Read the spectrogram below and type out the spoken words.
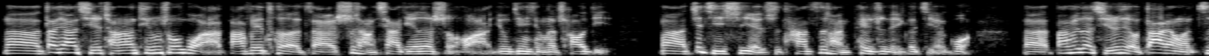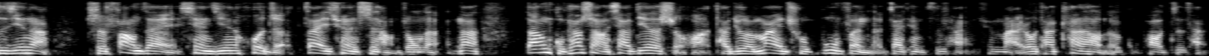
那大家其实常常听说过啊，巴菲特在市场下跌的时候啊，又进行了抄底。那这其实也是他资产配置的一个结果。那巴菲特其实有大量的资金呢，是放在现金或者债券市场中的。那当股票市场下跌的时候啊，他就会卖出部分的债券资产，去买入他看好的股票资产。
